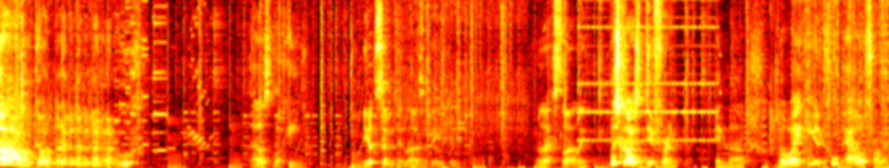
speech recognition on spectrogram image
Oh god, no, no, no, no, no, no. Ooh. That was lucky. You got 17 lives, I think you can relax slightly. This guy's different in, uh... Oh wait, you get a cool power from him.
